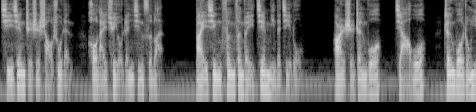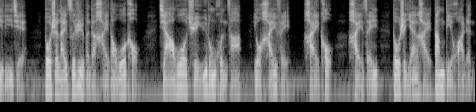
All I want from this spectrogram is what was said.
起先只是少数人。后来却有人心思乱，百姓纷纷为奸民的记录。二是真倭、假倭，真倭容易理解，多是来自日本的海盗倭寇；假倭却鱼龙混杂，有海匪、海寇、海贼，都是沿海当地华人。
